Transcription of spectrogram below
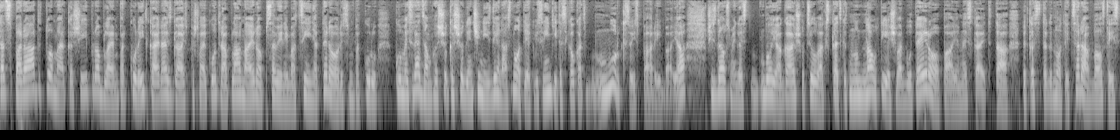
tas parāda tomēr, ka šī problēma, par kuru it kā ir aizgājusi pašlaik otrā plānā Eiropas Savienībā cīņa ar terorismu, par kuru, ko mēs redzam, kas, šo, kas šodien šīs dienās notiek, visriņķī tas ir kaut kāds murks vispārībā, jā. Šis drausmīgais bojā gājušo cilvēku skaits, kas nu nav tieši varbūt Eiropā, ja neskaita tā, bet kas tagad noticis Arābu valstīs,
